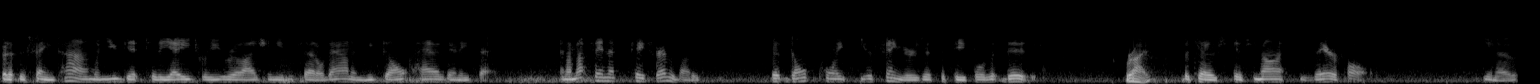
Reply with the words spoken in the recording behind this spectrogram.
But at the same time, when you get to the age where you realize you need to settle down and you don't have anything, and I'm not saying that's the case for everybody, but don't point your fingers at the people that do. Right. Because it's not their fault. You know,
